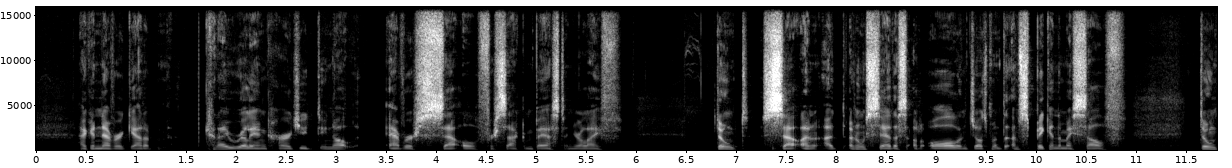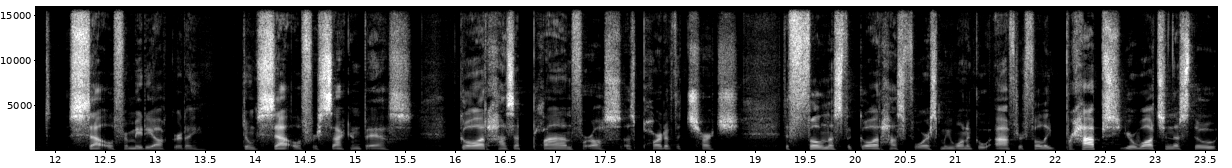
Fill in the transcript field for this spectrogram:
I can never get it. Can I really encourage you? Do not ever settle for second best in your life. Don't settle. I, I don't say this at all in judgment. I'm speaking to myself. Don't settle for mediocrity. Don't settle for second best. God has a plan for us as part of the church, the fullness that God has for us, and we want to go after fully. Perhaps you're watching this though,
